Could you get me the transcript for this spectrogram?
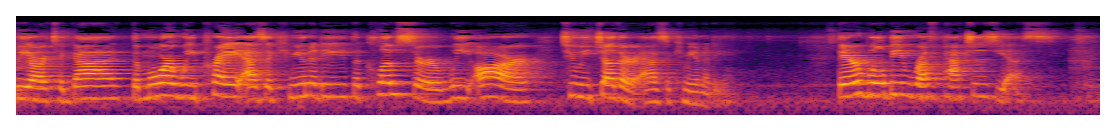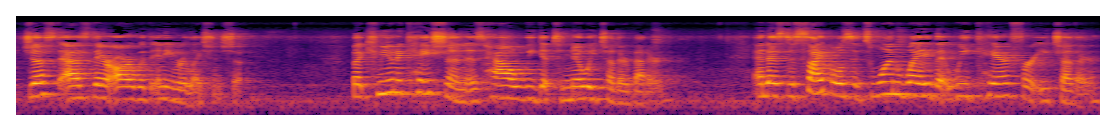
we are to God. The more we pray as a community, the closer we are to each other as a community. There will be rough patches, yes, just as there are with any relationship. But communication is how we get to know each other better. And as disciples, it's one way that we care for each other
